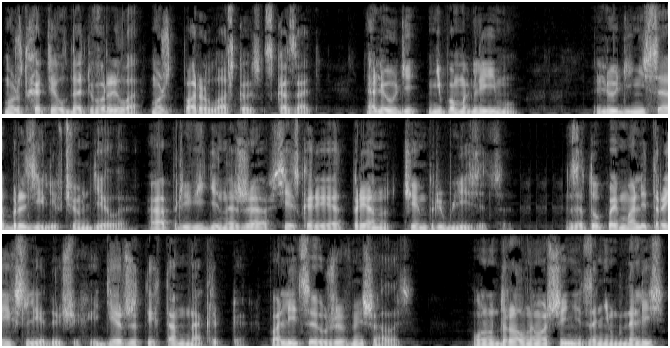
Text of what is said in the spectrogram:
Может, хотел дать в рыло, может, пару ласков сказать. А люди не помогли ему? Люди не сообразили, в чем дело, а при виде ножа все скорее отпрянут, чем приблизятся. Зато поймали троих следующих и держат их там накрепко. Полиция уже вмешалась. Он удрал на машине, за ним гнались,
